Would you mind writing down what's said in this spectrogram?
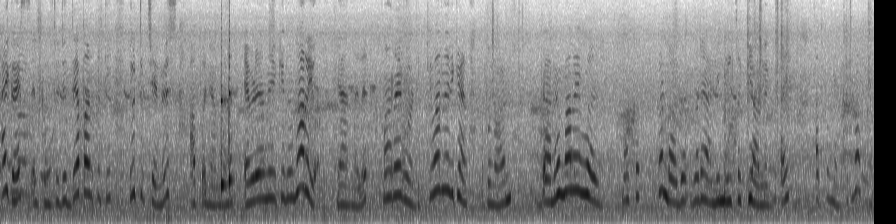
Hi guys welcome to Jeddah പാർക്കറ്റ് യൂട്യൂബ് ചാനൽസ് അപ്പോൾ ഞങ്ങൾ എവിടെയാണ് നിൽക്കുന്നതെന്ന് അറിയോ? ഞങ്ങൾ മറൈൻ വന്നിരിക്കുകയാണ്. അപ്പോൾ ഞാൻ ഇതാണ് മറൈൻ വേൾഡ് നമുക്ക് കണ്ടോ ഇത് ഇവിടെ അനിമൽസ് ഒക്കെയാണ് ഗൈസ് അപ്പോൾ നമുക്ക് നോക്കാം.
